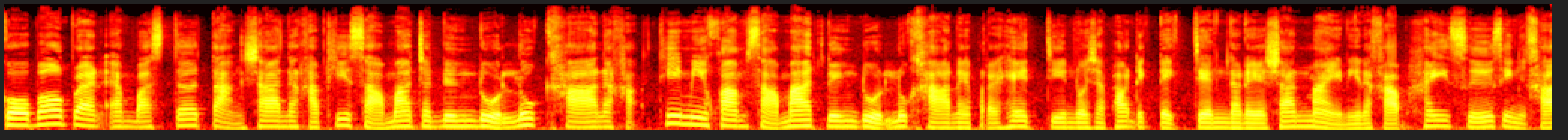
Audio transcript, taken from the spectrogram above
global brand ambassador ต่างชาตินะครับ ที่สามารถจะดึงดูดลูกค้านะครับ ที่มีความสามารถดึงดูดลูกค้าในประเทศจีน โดยเฉพาะเด็กๆเจเนเรชันใหม่นี้นะครับ ให้ซื้อสินค้า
